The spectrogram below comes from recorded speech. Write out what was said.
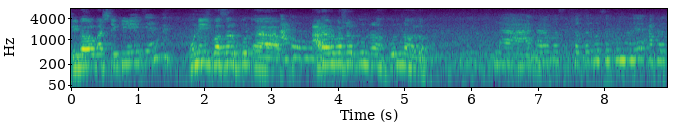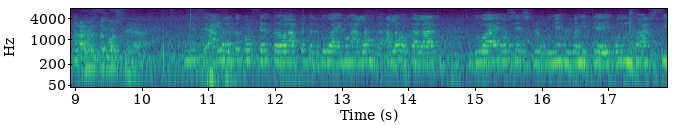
বিবাহ বার্ষিকী। উনিশ বছর আহ, আঠারো বছর পূর্ণ পূর্ণ হলো। না আঠারো বছর সতেরো বছর পূর্ণ হয়ে পড়ছে। পড়ছে হ্যাঁ। আঠারোতে পড়ছে তো এবং আল্লাহ আল্লাহ তালার অশেষ এই পর্যন্ত আসছি।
